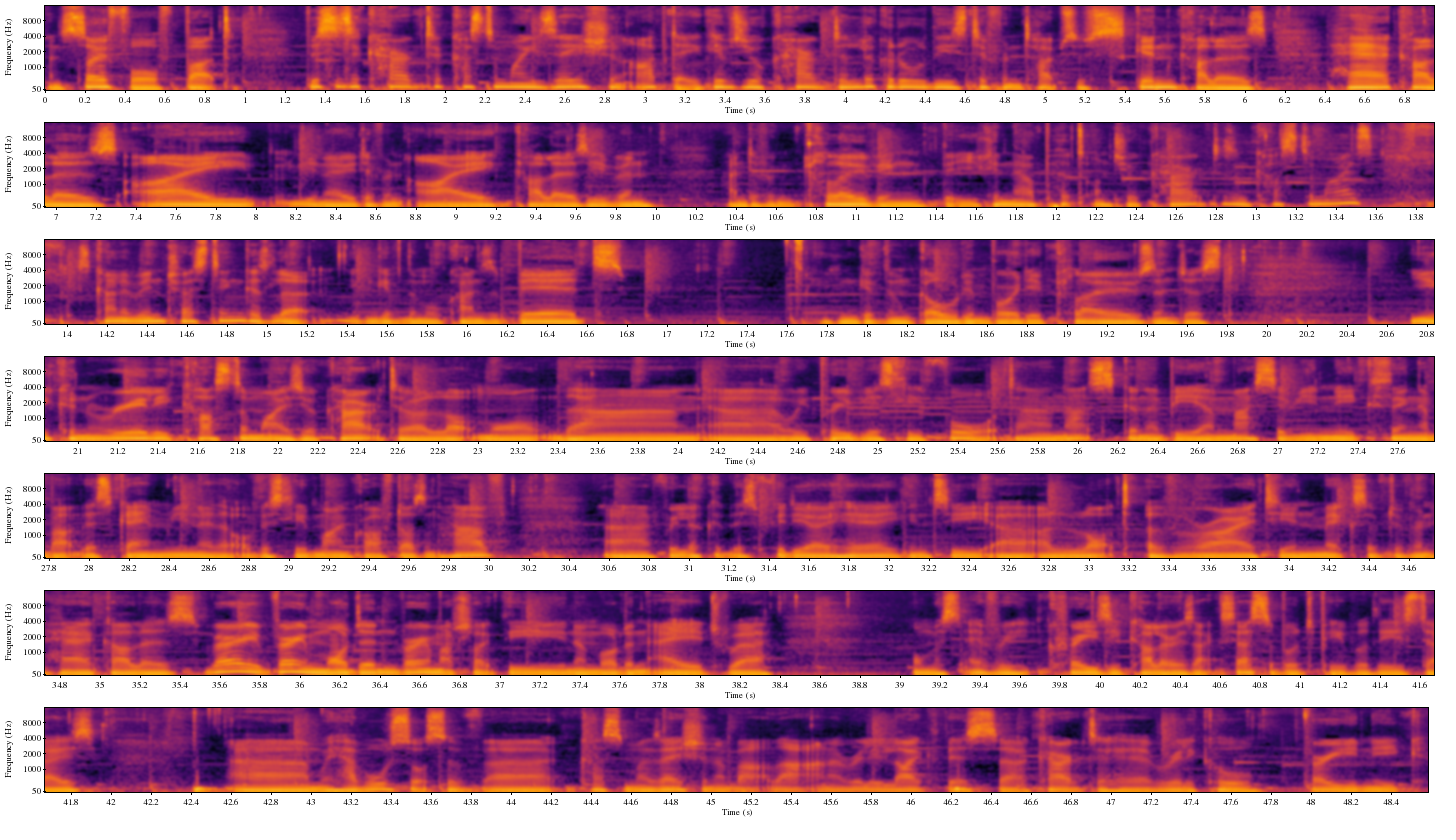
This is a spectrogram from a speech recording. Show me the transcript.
and so forth. But this is a character customization update. It gives your character look at all these different types of skin colors, hair colors, eye, you know, different eye colors, even and different clothing that you can now put onto your characters and customize. It's kind of interesting because look, you can give them all kinds of beards, you can give them gold embroidered clothes, and just you can really customize your character a lot more than uh, we previously thought. And that's going to be a massive unique thing about this game you know that obviously minecraft doesn't have. Uh, if we look at this video here you can see uh, a lot of variety and mix of different hair colors. Very very modern very much like the you know modern age where almost every crazy color is accessible to people these days. Um, we have all sorts of uh, customization about that. And i really like this uh, character here. Really cool. Very unique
